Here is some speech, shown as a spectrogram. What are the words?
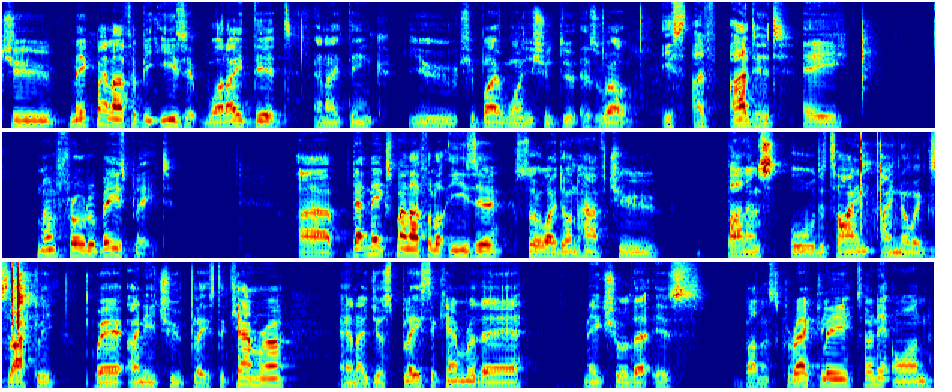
to make my life a bit easier, what I did, and I think you should buy one, you should do as well, is I've added a Manfrotto base plate. Uh, that makes my life a lot easier so I don't have to balance all the time. I know exactly where I need to place the camera and I just place the camera there, make sure that is balanced correctly, turn it on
